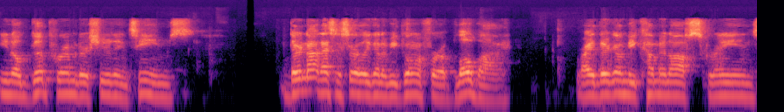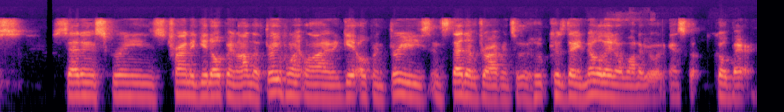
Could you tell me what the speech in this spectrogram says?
you know, good perimeter shooting teams, they're not necessarily going to be going for a blow by, right? They're going to be coming off screens, setting screens, trying to get open on the three point line and get open threes instead of driving to the hoop because they know they don't want to go against Gobert.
